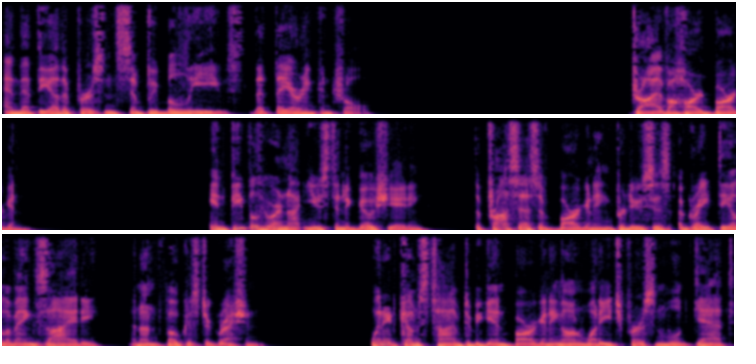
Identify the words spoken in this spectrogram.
and that the other person simply believes that they are in control. Drive a hard bargain. In people who are not used to negotiating, the process of bargaining produces a great deal of anxiety and unfocused aggression. When it comes time to begin bargaining on what each person will get,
